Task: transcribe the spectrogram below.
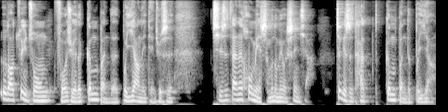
入到最终，佛学的根本的不一样的一点就是。其实，在那后面什么都没有剩下，这个是他根本的不一样。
